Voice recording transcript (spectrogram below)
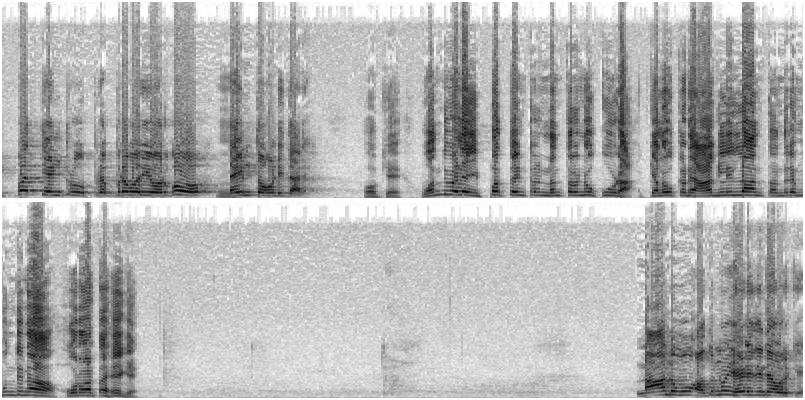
ಇಪ್ಪತ್ತೆಂಟು ಫೆಬ್ರವರಿವರೆಗೂ ಟೈಮ್ ತಗೊಂಡಿದ್ದಾರೆ. ಓಕೆ. ಒಂದು ವೇಳೆ ಇಪ್ಪತ್ತೆಂಟರ ನಂತರನೂ ಕೂಡ ಕೆಲವು ಕಡೆ ಆಗ್ಲಿಲ್ಲ ಅಂತಂದ್ರೆ ಮುಂದಿನ ಹೋರಾಟ ಹೇಗೆ? ನಾನು ಅದನ್ನು ಹೇಳಿದ್ದೀನಿ ಅವ್ರಿಗೆ.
